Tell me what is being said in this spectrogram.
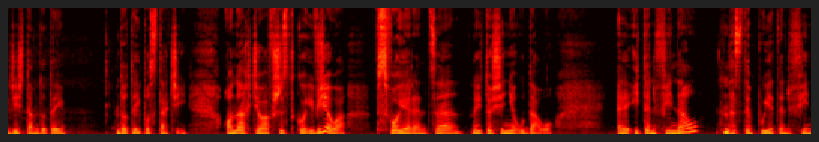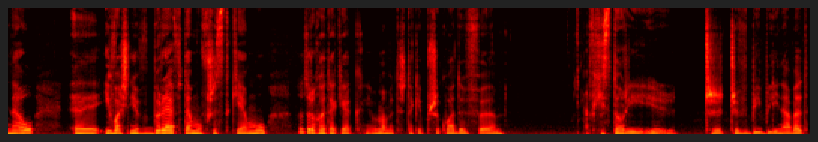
gdzieś tam do tej, do tej postaci. Ona chciała wszystko i wzięła w swoje ręce, no i to się nie udało. E, I ten finał, następuje ten finał, i właśnie wbrew temu wszystkiemu, no trochę tak jak mamy też takie przykłady w, w historii czy, czy w Biblii nawet,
